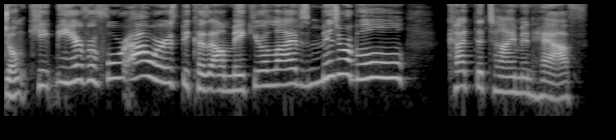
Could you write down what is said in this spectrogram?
Don't keep me here for four hours because I'll make your lives miserable. Cut the time in half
